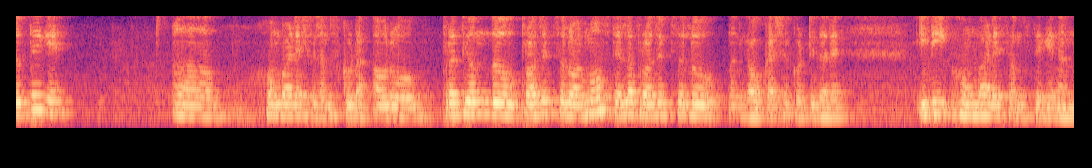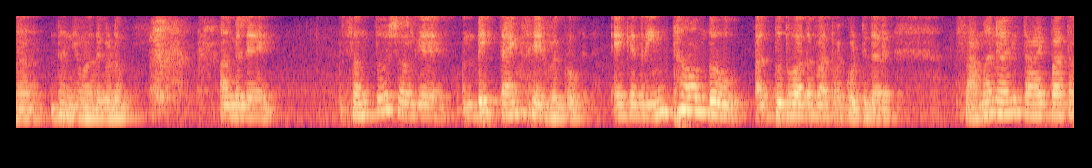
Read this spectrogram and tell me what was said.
ಜೊತೆಗೆ ಹೊಂಬಾಳೆ ಫಿಲಮ್ಸ್ ಕೂಡ ಅವರು ಪ್ರತಿಯೊಂದು ಪ್ರಾಜೆಕ್ಟ್ಸಲ್ಲೂ ಆಲ್ಮೋಸ್ಟ್ ಎಲ್ಲ ಪ್ರಾಜೆಕ್ಟ್ಸಲ್ಲೂ ನನಗೆ ಅವಕಾಶ ಕೊಟ್ಟಿದ್ದಾರೆ. ಇಡೀ ಹೊಂಬಾಳೆ ಸಂಸ್ಥೆಗೆ ನನ್ನ ಧನ್ಯವಾದಗಳು. ಆಮೇಲೆ ಸಂತೋಷ್ ಅವ್ರಿಗೆ ಒಂದು ಬಿಗ್ ಥ್ಯಾಂಕ್ಸ್ ಹೇಳಬೇಕು. ಏಕೆಂದರೆ ಇಂಥ ಒಂದು ಅದ್ಭುತವಾದ ಪಾತ್ರ ಕೊಟ್ಟಿದ್ದಾರೆ. ಸಾಮಾನ್ಯವಾಗಿ ತಾಯಿ ಪಾತ್ರ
